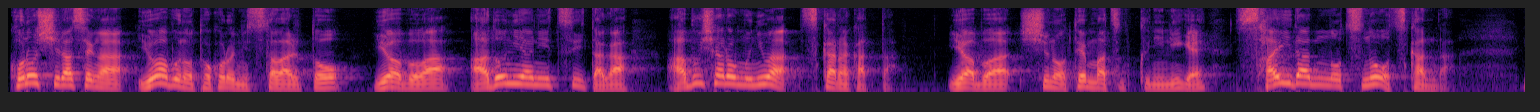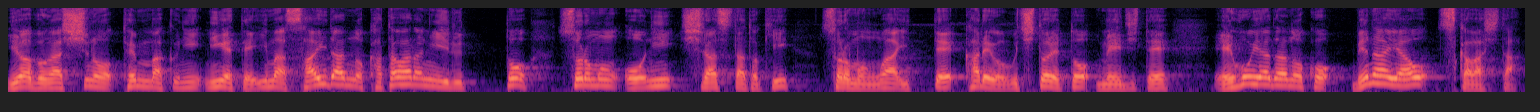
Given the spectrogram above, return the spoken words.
この知らせがヨアブのところに伝わるとヨアブはアドニアに着いたがアブシャロムには着かなかった。ヨアブは主の天幕に逃げ祭壇の角を掴んだ。ヨアブが主の天幕に逃げて今祭壇の傍らにいるとソロモン王に知らせた時ソロモンは行って彼を討ち取れと命じてエホヤダの子ベナヤを使わした。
